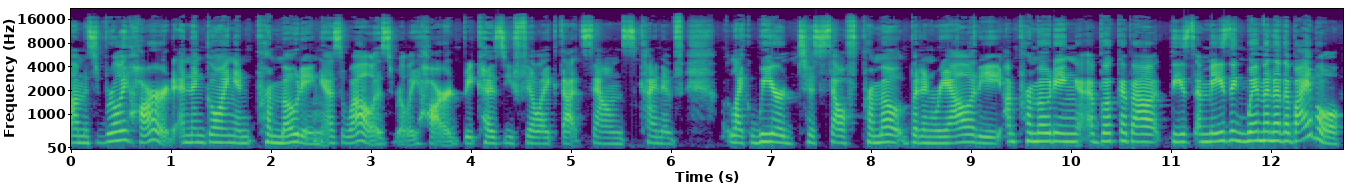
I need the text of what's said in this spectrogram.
Um, it's really hard. And then going and promoting as well is really hard because you feel like that sounds kind of like weird to self promote. But in reality, I'm promoting a book about these amazing women of the Bible.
